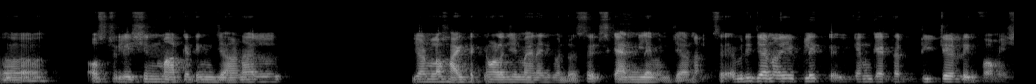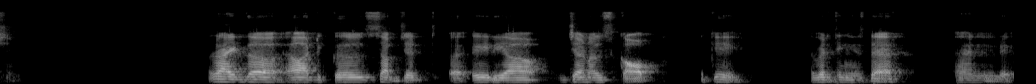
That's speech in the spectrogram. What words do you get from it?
uh, Australasian Marketing Journal, Journal of High Technology Management Research, Scanning 11 Journal. So every journal you click, you can get the detailed information write the article, subject uh, area, journal scope. Okay, everything is there. And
